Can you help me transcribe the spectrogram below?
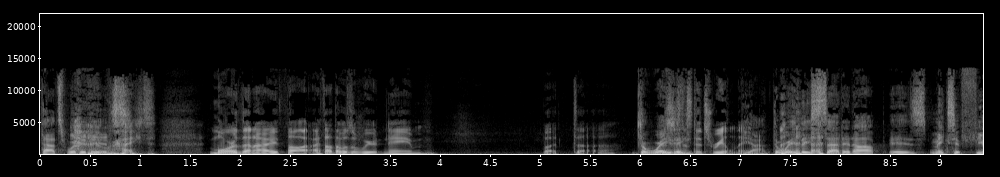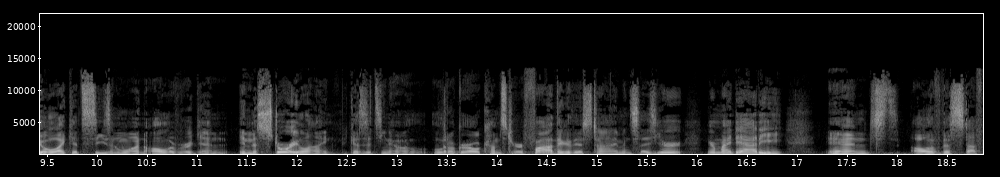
that's what it is. right more than i thought i thought that was a weird name but uh, The way this they, isn't its real name Yeah, the way they set it up is makes it feel like it's season one all over again in the storyline because it's you know a little girl comes to her father this time and says you're you're my daddy and all of this stuff.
